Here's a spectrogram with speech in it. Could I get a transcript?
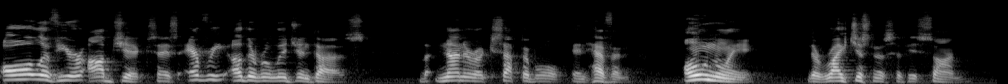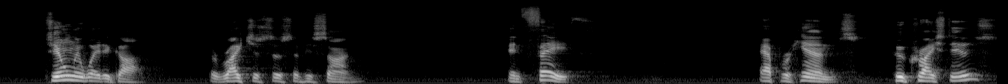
all of your objects as every other religion does, but none are acceptable in heaven. Only the righteousness of his Son. It's the only way to God the righteousness of his Son. And faith apprehends who Christ is,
